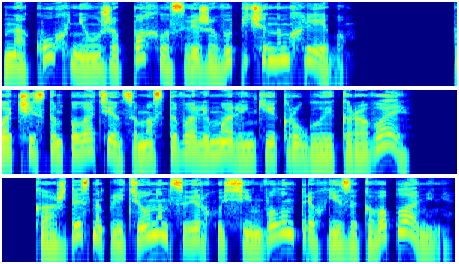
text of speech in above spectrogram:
На кухне уже пахло свежевыпеченным хлебом. Под чистым полотенцем остывали маленькие круглые караваи, каждый с наплетенным сверху символом трехязыкового пламени.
